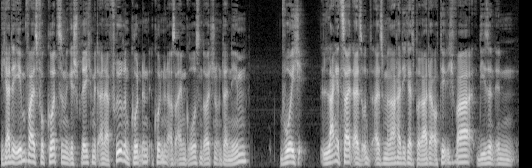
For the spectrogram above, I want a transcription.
Ich hatte ebenfalls vor kurzem ein Gespräch mit einer früheren Kundin, Kundin aus einem großen deutschen Unternehmen, wo ich lange Zeit als, als Nachhaltigkeitsberater auch tätig war. Die sind in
